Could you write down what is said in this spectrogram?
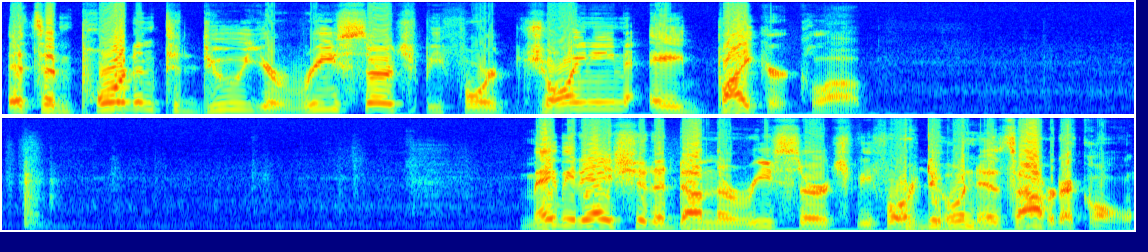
It's important to do your research before joining a biker club. Maybe they should have done the research before doing this article.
